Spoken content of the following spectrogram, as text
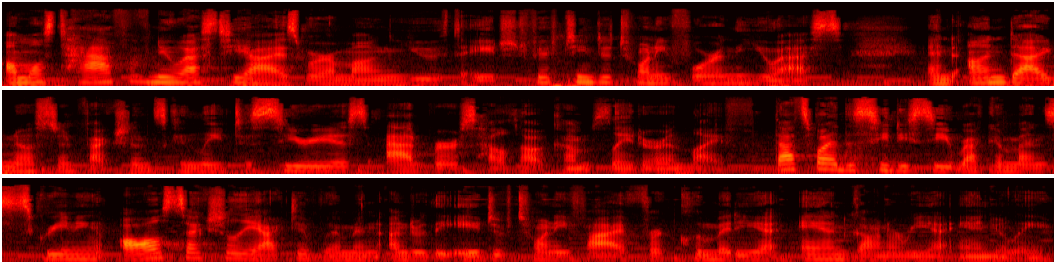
Almost half of new STIs were among youth aged 15 to 24 in the US, and undiagnosed infections can lead to serious adverse health outcomes later in life. That's why the CDC recommends screening all sexually active women under the age of 25 for chlamydia and gonorrhea annually.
